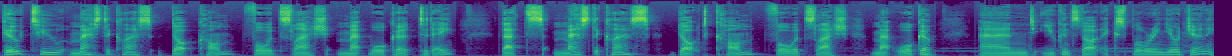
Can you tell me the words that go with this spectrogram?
go to masterclass.com forward slash Matt Walker today that's masterclass.com forward slash Matt Walker, and you can start exploring your journey.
